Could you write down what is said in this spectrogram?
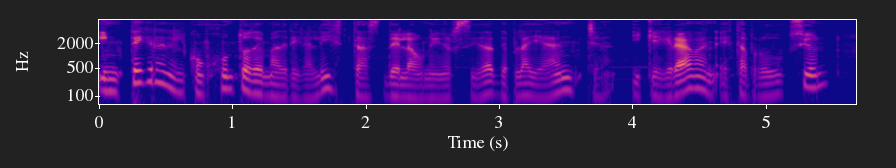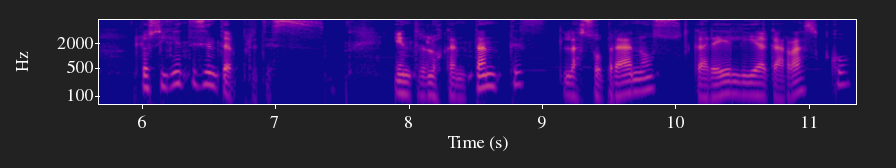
Integran el conjunto de madrigalistas de la Universidad de Playa Ancha y que graban esta producción los siguientes intérpretes. Entre los cantantes, las sopranos Carelia Carrasco,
